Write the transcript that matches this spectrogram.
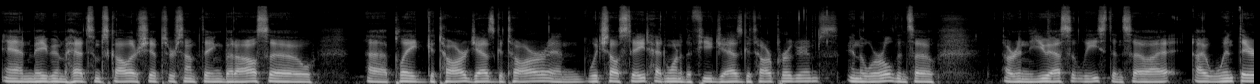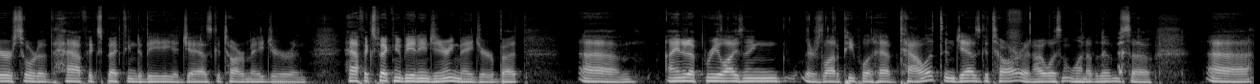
and maybe I had some scholarships or something. But I also uh, played guitar, jazz guitar, and Wichita State had one of the few jazz guitar programs in the world, and so, or in the U.S. at least. And so I, I went there sort of half expecting to be a jazz guitar major and half expecting to be an engineering major, but um, I ended up realizing there's a lot of people that have talent in jazz guitar, and I wasn't one of them. So, uh,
